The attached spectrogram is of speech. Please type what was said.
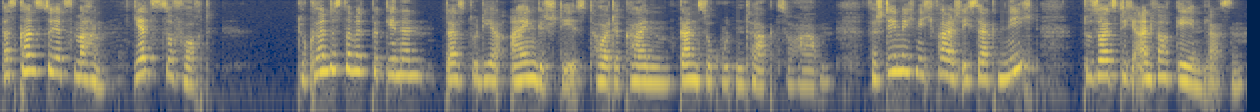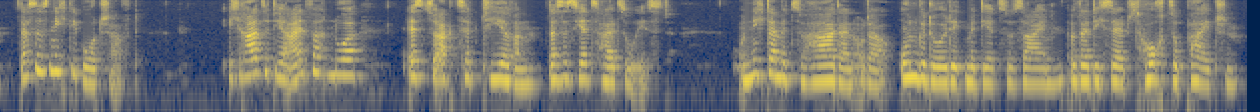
Was kannst du jetzt machen? Jetzt sofort. Du könntest damit beginnen, dass du dir eingestehst, heute keinen ganz so guten Tag zu haben. Versteh mich nicht falsch, ich sag nicht, du sollst dich einfach gehen lassen. Das ist nicht die Botschaft. Ich rate dir einfach nur, es zu akzeptieren, dass es jetzt halt so ist. Und nicht damit zu hadern oder ungeduldig mit dir zu sein oder dich selbst hochzupeitschen.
